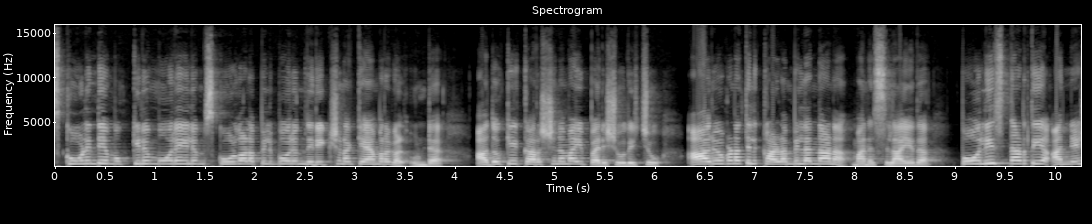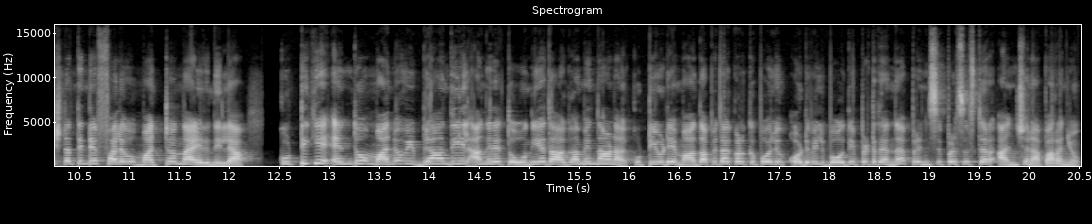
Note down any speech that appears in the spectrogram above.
സ്കൂളിന്റെ മുക്കിലും മൂലയിലും സ്കൂൾ വളപ്പിൽ പോലും നിരീക്ഷണ ക്യാമറകൾ ഉണ്ട്. അതൊക്കെ കർശനമായി പരിശോധിച്ചു. ആരോപണത്തിൽ കഴമ്പില്ലെന്നാണ് മനസ്സിലായത്. പോലീസ് നടത്തിയ അന്വേഷണത്തിന്റെ ഫലവും മറ്റൊന്നായിരുന്നില്ല. കുട്ടിക്ക് എന്തോ മനോവിഭ്രാന്തിയിൽ അങ്ങനെ തോന്നിയതാകാമെന്നാണ് കുട്ടിയുടെ മാതാപിതാക്കൾക്ക് പോലും ഒടുവിൽ ബോധ്യപ്പെട്ടതെന്ന് പ്രിൻസിപ്പൽ സിസ്റ്റർ അഞ്ജന പറഞ്ഞു.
